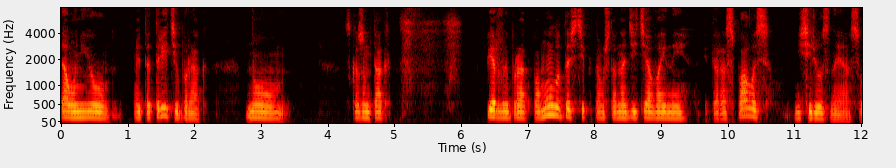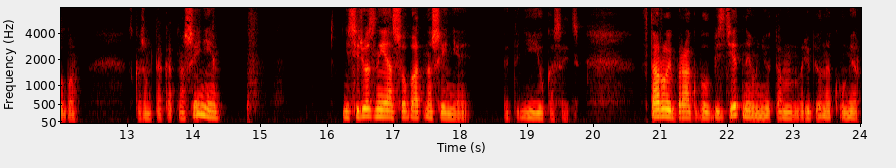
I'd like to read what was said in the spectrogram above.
Да, у нее это третий брак, но, скажем так, первый брак по молодости, потому что она дитя войны, это распалось, несерьезная особо скажем так, отношения, несерьезные особо отношения. Это не ее касается. Второй брак был бездетный, у нее там ребенок умер.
